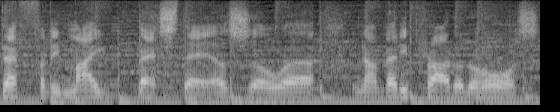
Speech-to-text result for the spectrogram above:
definitely my best stayers, so you know, I'm very proud of the horse.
